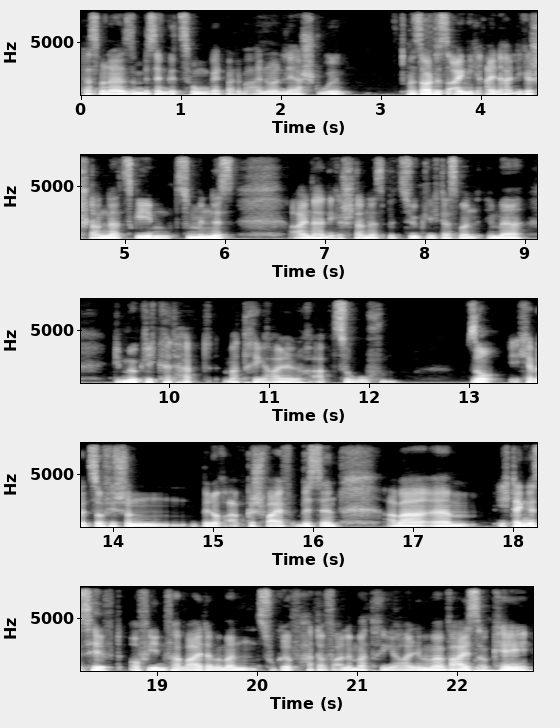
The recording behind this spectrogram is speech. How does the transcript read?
dass man da so ein bisschen gezwungen wird bei dem einen oder anderen Lehrstuhl. Sollte es eigentlich einheitliche Standards geben, zumindest einheitliche Standards bezüglich, dass man immer die Möglichkeit hat, Materialien noch abzurufen. So, ich habe jetzt so viel schon, bin auch abgeschweift ein bisschen, aber ähm, ich denke, es hilft auf jeden Fall weiter, wenn man Zugriff hat auf alle Materialien. Wenn man weiß, okay,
